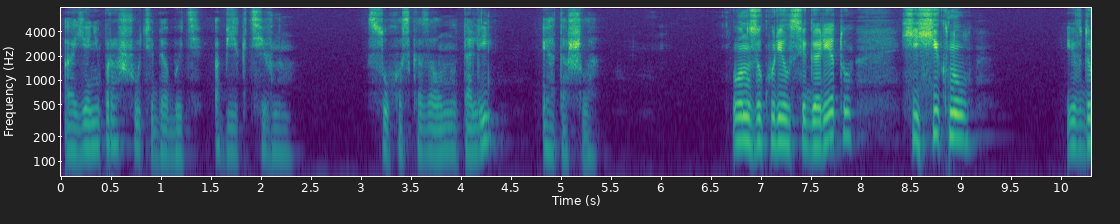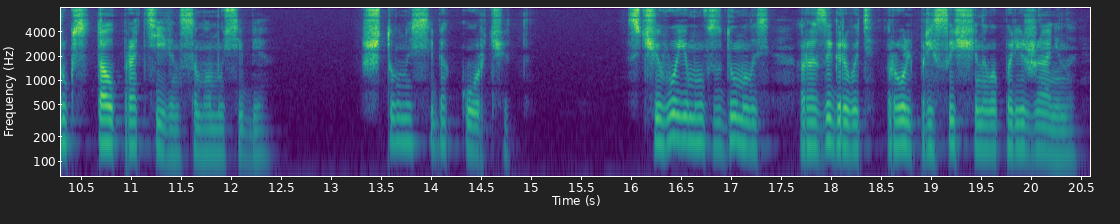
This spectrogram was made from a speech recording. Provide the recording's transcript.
А я не прошу тебя быть объективным, сухо сказала Натали и отошла. Он закурил сигарету, хихикнул и вдруг стал противен самому себе. Что он из себя корчит? С чего ему вздумалось разыгрывать роль присыщенного парижанина —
